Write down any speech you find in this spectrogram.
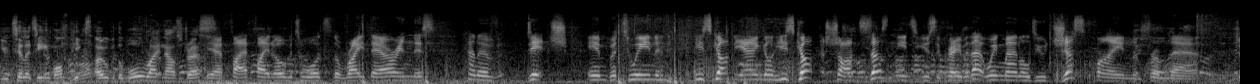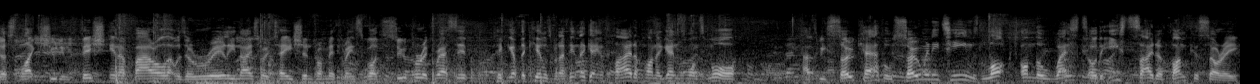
utility. One peeks over the wall right now, Stress. Yeah, firefight over towards the right. They are in this kind of ditch in between, and he's got the angle, he's got the shots, doesn't need to use the Kraber. That wingman will do just fine from there. Just like shooting fish in a barrel, that was a really nice rotation from Mythrain squad. Super aggressive, picking up the kills, but I think they're getting fired upon again once more. Have to be so careful. So many teams locked on the west, or the east side of Bunker, sorry.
